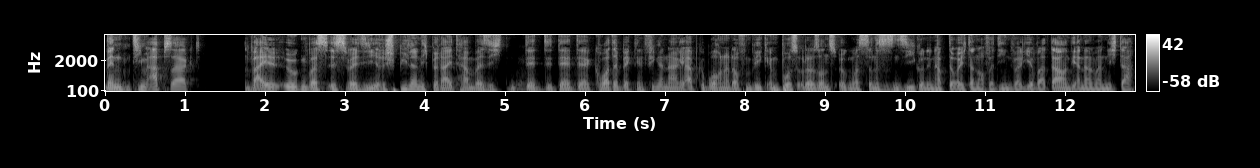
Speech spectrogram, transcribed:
wenn ein Team absagt, weil irgendwas ist, weil sie ihre Spieler nicht bereit haben, weil sich der, der, der Quarterback den Fingernagel abgebrochen hat auf dem Weg im Bus oder sonst irgendwas, dann ist es ein Sieg und den habt ihr euch dann auch verdient, weil ihr wart da und die anderen waren nicht da.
